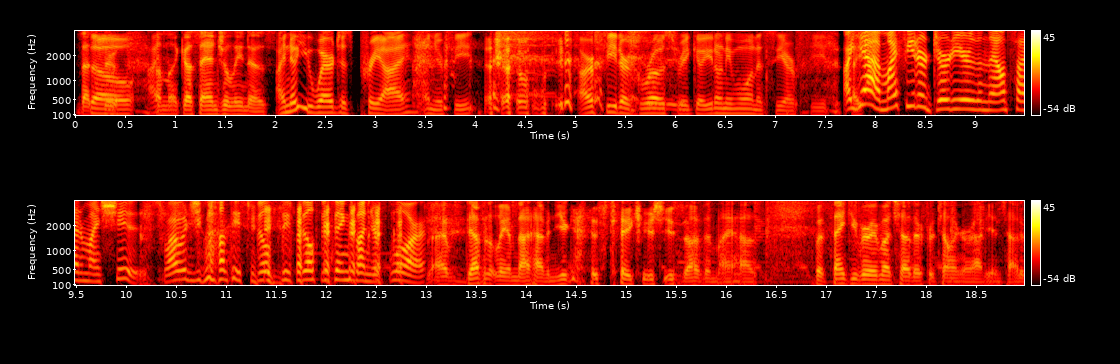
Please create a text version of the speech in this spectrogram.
That's so true. I, Unlike us Angelinos. I know you wear just pre-eye on your feet. our feet are gross, Rico. You don't even want to see our feet. Oh yeah, my feet are dirtier than the outside of my shoes. Why would you want these filthy, filthy things on your floor? I definitely am not having you guys take your shoes off in my house. But thank you very much, Heather, for telling our audience how to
